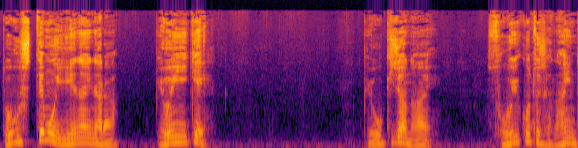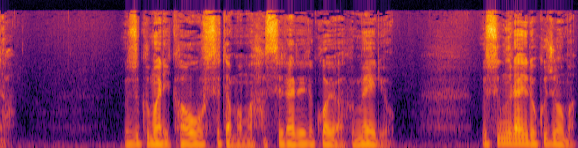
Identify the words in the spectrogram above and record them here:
どうしても言えないなら、病院行け。病気じゃない。そういうことじゃないんだ。うずくまり顔を伏せたまま発せられる声は不明瞭。薄暗い六畳間。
